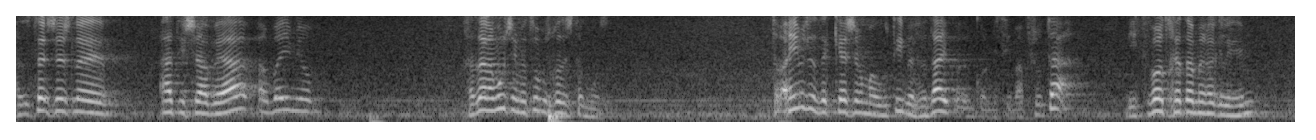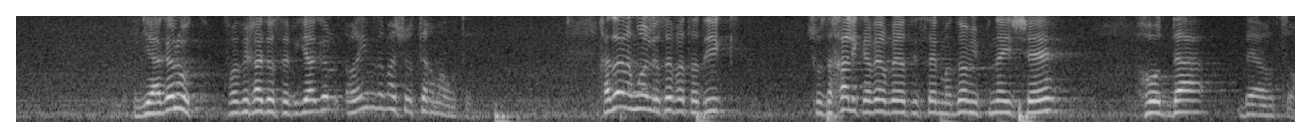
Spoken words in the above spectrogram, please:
אז יוצא שיש להם עד תשעה באב 40 יום. חז"ל אמרו שהם יצאו בראש תמוז. טוב, האם יש לזה קשר מהותי? בוודאי, קודם כל, מסיבה פשוטה. בעקבות חטא המרגלים הגיעה הגלות. בעקבות מיכת יוסף הגיעה הגלות. אבל האם זה משהו יותר מהותי? חז"ל אמרו על יוסף הצדיק שהוא זכה להיקבר בארץ ישראל, מדוע? מפני שהודה בארצו.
